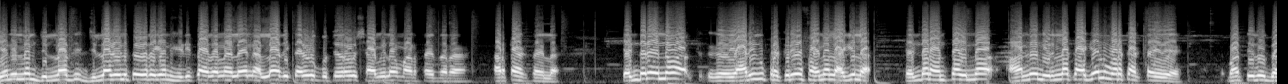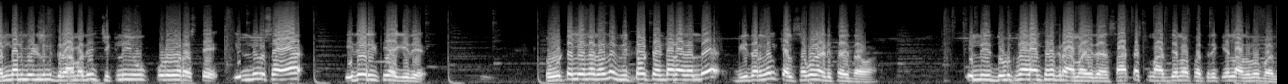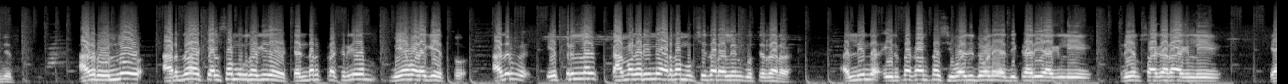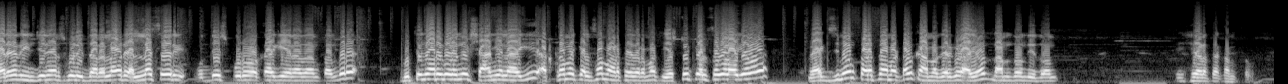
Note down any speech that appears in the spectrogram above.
ಏನಿಲ್ಲ ನಮ್ ಜಿಲ್ಲಾ ಜಿಲ್ಲಾಡಳಿತದವರಿಗೆ ಏನ್ ಹಿಡಿತಾ ಅದನ್ನ ಎಲ್ಲ ಏನ್ ಎಲ್ಲಾ ಅಧಿಕಾರಿಗಳು ಗುತ್ತಿಗೆಗಳು ಶಾಮೀಲಾಗಿ ಮಾಡ್ತಾ ಇದ್ದಾರ. ಅರ್ಥ ಆಗ್ತಾ ಇಲ್ಲ. ಟೆಂಡರ್ ಏನೋ ಯಾರಿಗೂ ಪ್ರಕ್ರಿಯೆ ಫೈನಲ್ ಆಗಿಲ್ಲ. ಟೆಂಡರ್ ಅಂತ ಇನ್ನ ಆನ್ಲೈನ್ ಇರ್ಲಕ್ಕಾಗಿ ವರ್ಕ್ ಆಗ್ತಾ ಇದೆ. ಮತ್ತೆ ಇದು ಗಂಗನ್ ಮಿಡ್ಲಿನ ಗ್ರಾಮದಿಂದ ಚಿಕ್ಲಿ ಯು ಕೊಡುವ ರಸ್ತೆ. ಇಲ್ಲೂ ಸಹ ಇದೇ ರೀತಿಯಾಗಿದೆ. ಟೋಟಲ್ ಏನದಂದ್ರೆ ವಿತೌಟ್ ಟೆಂಡರ್ ಆಗಲ್ಲದೆ ಬೀದರ್ನಲ್ಲಿ ಕೆಲಸಗಳು ನಡೀತಾ ಇದ್ದಾವ. ಇಲ್ಲಿ ದುಡ್ಕನಾಳ ಅಂತ ಗ್ರಾಮ ಇದೆ. ಸಾಕಷ್ಟು ಮಾಧ್ಯಮ ಪತ್ರಿಕೆಯಲ್ಲಿ ಅದನ್ನು ಬಂದಿತ್ತು. ಆದ್ರೆ ಅಲ್ಲೂ ಅರ್ಧ ಕೆಲಸ ಮುಗಿದೋಗಿದೆ. ಟೆಂಡರ್ ಪ್ರಕ್ರಿಯೆ ಮೇ ಒಳಗೆ ಇತ್ತು. ಆದ್ರೆ ಏಪ್ರಿಲ್ ಕಾಮಗಾರಿನೇ ಅರ್ಧ ಮುಗಿಸಿದಾರ ಅಲ್ಲಿಂದ ಗೊತ್ತಿದಾರ. ಅಲ್ಲಿಂದ ಇರ್ತಕ್ಕಂಥ ಶಿವಾಜಿ ದೋಣಿ ಅಧಿಕಾರಿ ಆಗಲಿ, ಪ್ರೇಮ್ ಸಾಗರ್ ಆಗ್ಲಿ, ಯಾರ್ಯಾರು ಇಂಜಿನಿಯರ್ಸ್ಗಳು ಇದ್ದಾರಲ್ಲ, ಅವರೆಲ್ಲ ಸೇರಿ ಉದ್ದೇಶ ಪೂರ್ವಕವಾಗಿ ಏನದ ಅಂತಂದ್ರೆ ಗುತ್ತಿದಾರಗಳನ್ನು ಶಾಮೀಲಾಗಿ ಅಕ್ರಮ ಕೆಲಸ ಮಾಡ್ತಾ ಇದಾರೆ. ಮತ್ತೆ ಎಷ್ಟು ಕೆಲಸಗಳು ಆಗ್ಯಾವ. ಮ್ಯಾಕ್ಸಿಮಮ್ ಕಳಪೆ ಮಟ್ಟದ ಕಾಮಗಾರಿಗಳು ಆಗ್ಯಾವ ನಮ್ದೊಂದು ಇದೊಂದು ಹೇಳ್ತಕ್ಕಂಥದ್ದು.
